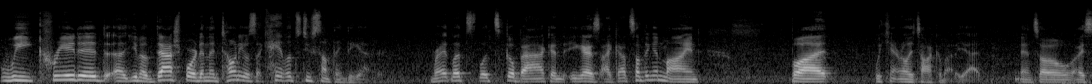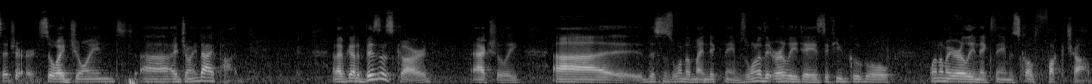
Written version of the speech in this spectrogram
we created, uh, you know, dashboard, and then Tony was like, "Hey, let's do something together, right? Let's let's go back and you guys, I got something in mind, but we can't really talk about it yet." And so I said, "Sure." So I joined uh, I joined iPod, and I've got a business card, actually. Uh, this is one of my nicknames. One of the early days, if you Google, one of my early nicknames is called Fuck Chop.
